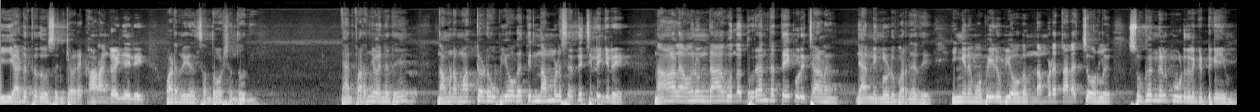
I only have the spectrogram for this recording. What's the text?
ഈ അടുത്ത ദിവസം എനിക്ക് അവരെ കാണാൻ കഴിഞ്ഞതിൽ വളരെയധികം സന്തോഷം തോന്നി. ഞാൻ പറഞ്ഞു വന്നത് നമ്മുടെ മക്കളുടെ ഉപയോഗത്തിൽ നമ്മൾ ശ്രദ്ധിച്ചില്ലെങ്കിൽ നാളെ അവനുണ്ടാകുന്ന ദുരന്തത്തെക്കുറിച്ചാണ് ഞാൻ നിങ്ങളോട് പറഞ്ഞത്. ഇങ്ങനെ മൊബൈൽ ഉപയോഗം നമ്മുടെ തലച്ചോറിൽ സുഖങ്ങൾ കൂടുതൽ കിട്ടുകയും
